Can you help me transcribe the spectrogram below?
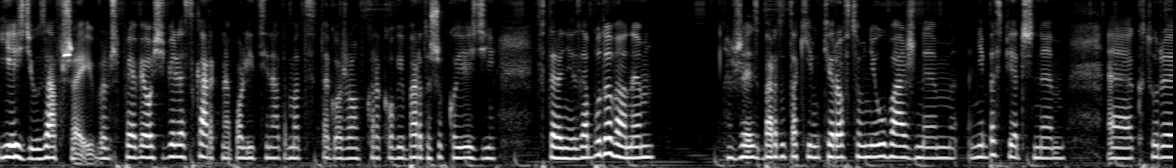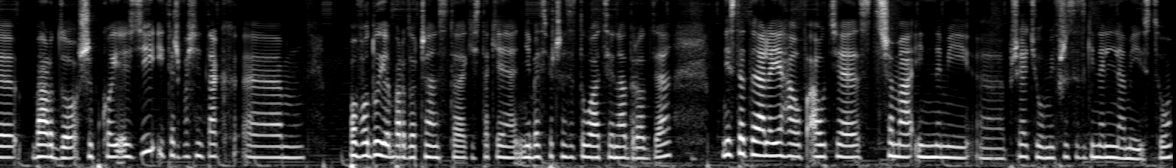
jeździł zawsze i wręcz pojawiało się wiele skarg na policję na temat tego, że on w Krakowie bardzo szybko jeździ w terenie zabudowanym że jest bardzo takim kierowcą nieuważnym, niebezpiecznym, e, który bardzo szybko jeździ i też właśnie tak em, powoduje bardzo często jakieś takie niebezpieczne sytuacje na drodze. Niestety, ale jechał w aucie z trzema innymi e, przyjaciółmi, wszyscy zginęli na miejscu,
